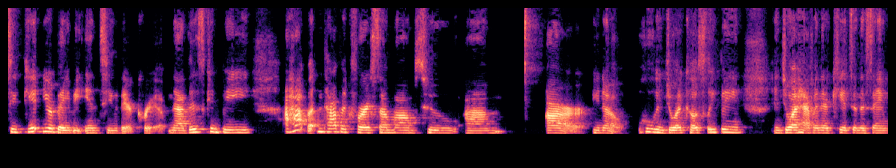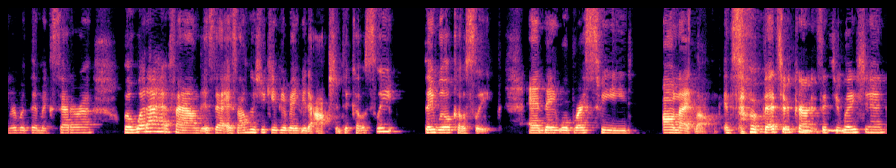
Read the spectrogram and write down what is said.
to get your baby into their crib. Now, this can be a hot button topic for some moms who um, are, you know, who enjoy co-sleeping, enjoy having their kids in the same room with them, etc. But what I have found is that as long as you give your baby the option to co-sleep, they will co-sleep and they will breastfeed all night long. And so if that's your current mm-hmm. situation,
